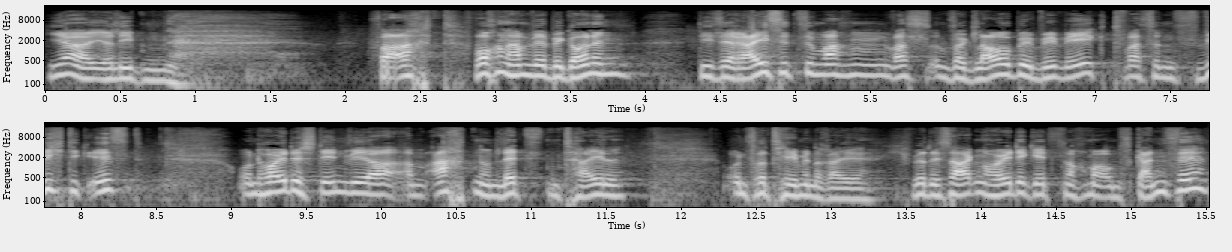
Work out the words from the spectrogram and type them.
Ja, ihr Lieben, vor acht Wochen haben wir begonnen, diese Reise zu machen, was unser Glaube bewegt, was uns wichtig ist. Und heute stehen wir am achten und letzten Teil unserer Themenreihe. Ich würde sagen, heute geht es nochmal ums Ganze.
